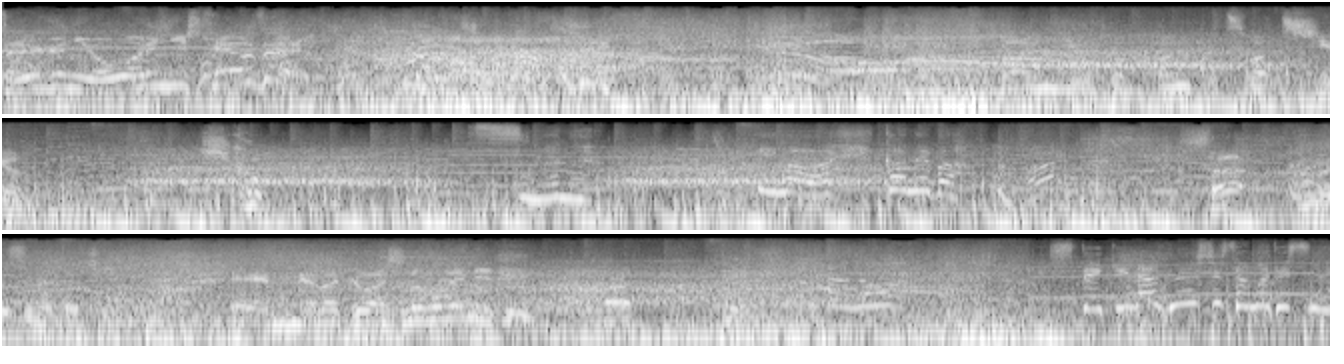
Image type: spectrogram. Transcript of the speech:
すぐに終わりにしてやるぜ。万有と反骨は違う。引こう。すまぬ。今は引かねば。さあ娘たち。遠慮なくわしの胸に。あの素敵な軍師様ですね。ぜ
